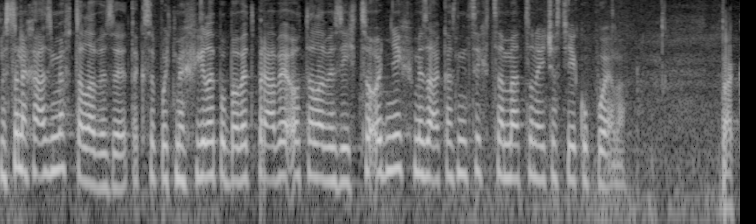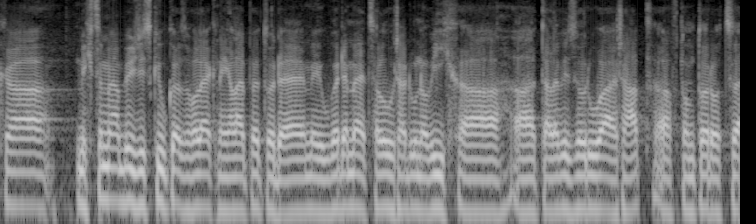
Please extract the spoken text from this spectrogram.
My se nacházíme v televizi, tak se pojďme chvíli pobavit právě o televizích. Co od nich my zákazníci chceme, co nejčastěji kupujeme? Tak my chceme, aby vždycky ukazovali, jak nejlépe to jde. My uvedeme celou řadu nových televizorů a řad v tomto roce,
